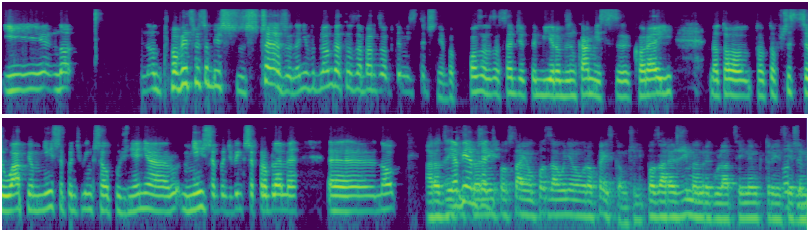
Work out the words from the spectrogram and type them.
I no, no, powiedzmy sobie szczerze, no nie wygląda to za bardzo optymistycznie, bo poza w zasadzie tymi rodzynkami z Korei, no to, to, to wszyscy łapią mniejsze bądź większe opóźnienia, mniejsze bądź większe problemy. E, no, a rodzynki ja wiem, Korei że... powstają poza Unią Europejską, czyli poza reżimem regulacyjnym, który jest jednym,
